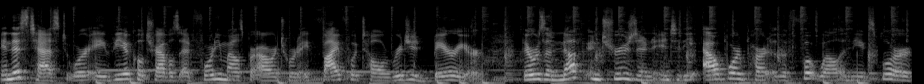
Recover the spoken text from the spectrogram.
In this test, where a vehicle travels at 40 miles per hour toward a 5 foot tall rigid barrier, there was enough intrusion into the outboard part of the footwell in the Explorer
